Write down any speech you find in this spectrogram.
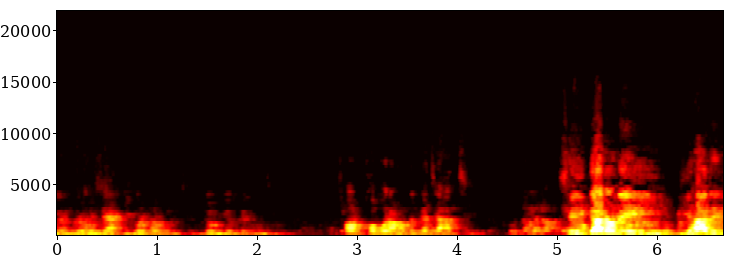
কেন্দ্রে বসে একই কথা বলছেন জমিয়তের মিটিং সব খবর আমাদের কাছে আছে। সেই কারণেই বিহারে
